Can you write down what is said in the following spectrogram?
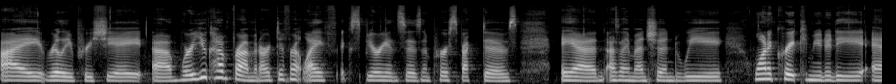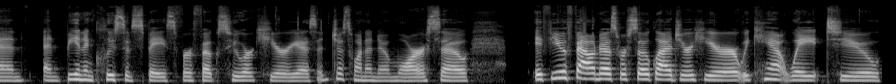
I really appreciate um, where you come from and our different life experiences and perspectives. And as I mentioned, we want to create community and and be an inclusive space for folks who are curious and just want to know more. So if you found us, we're so glad you're here. We can't wait to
